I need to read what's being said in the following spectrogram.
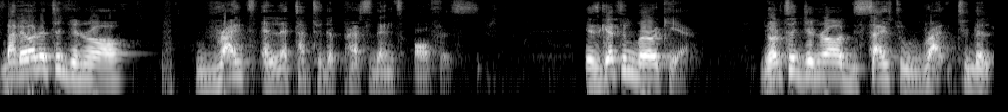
But the Auditor General writes a letter to the President's office. It's getting murkier. The Auditor General decides to write to the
